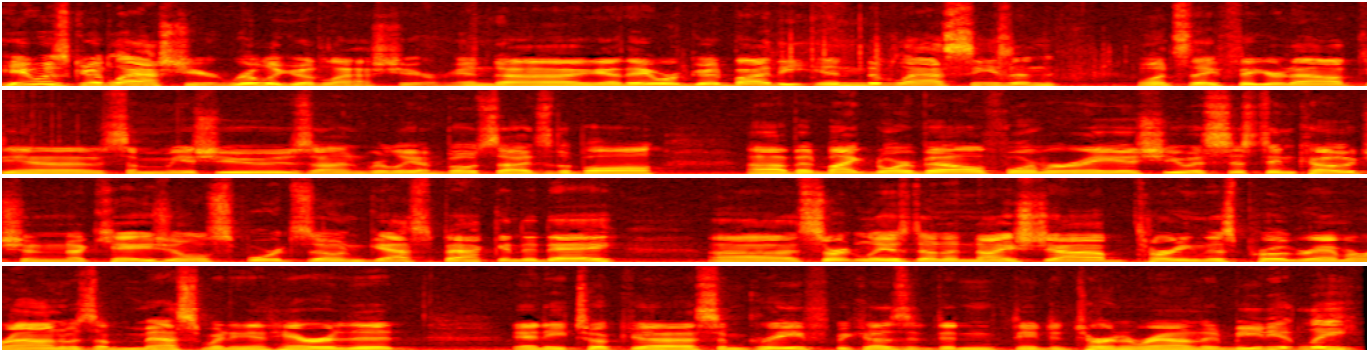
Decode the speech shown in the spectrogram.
He was good last year, really good last year, and uh, yeah, they were good by the end of last season. Once they figured out you know, some issues on really on both sides of the ball, uh, but Mike Norvell, former ASU assistant coach and occasional Sports Zone guest back in the day, uh, certainly has done a nice job turning this program around. It was a mess when he inherited it, and he took uh, some grief because it didn't need to turn around immediately.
